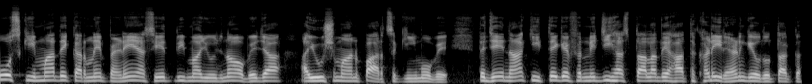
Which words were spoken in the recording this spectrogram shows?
ਉਹ ਸਕੀਮਾਂ ਦੇ ਕਰਨੇ ਪੈਣੇ ਆ, ਸਿਹਤ ਬੀਮਾ ਯੋਜਨਾ ਹੋਵੇ ਜਾਂ ਆਯੁਸ਼ਮਾਨ ਭਾਰਤ ਸਕੀਮ ਹੋਵੇ, ਤੇ ਜੇ ਨਾ ਕੀਤੇ ਗਏ ਫਿਰ ਨਿੱਜੀ ਹਸਪਤਾਲਾਂ ਦੇ ਹੱਥ ਖੜੀ ਰਹਿਣਗੇ ਉਦੋਂ ਤੱਕ।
